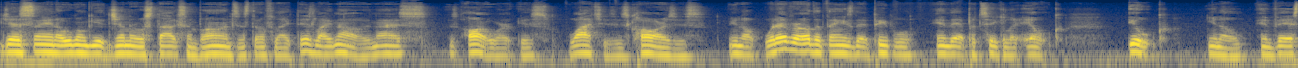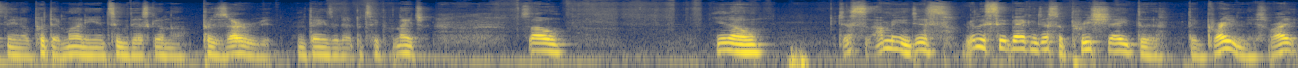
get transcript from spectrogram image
just saying, "Oh, we're gonna get general stocks and bonds and stuff like this." Like, no, it's, it's artwork, it's watches, it's cars, it's you know whatever other things that people in that particular ilk, ilk you know, invest in or put their money into that's gonna preserve it and things of that particular nature. So, you know, just I mean, just really sit back and just appreciate the the greatness, right?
